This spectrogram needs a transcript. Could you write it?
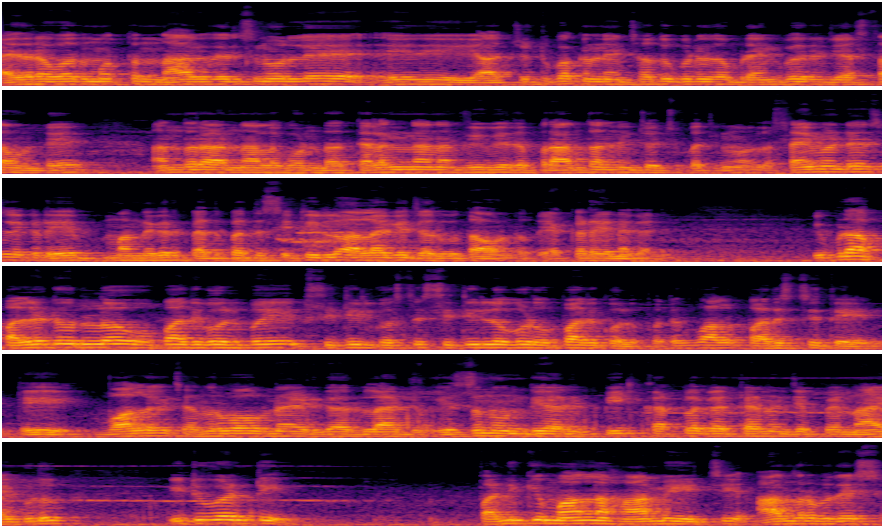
హైదరాబాద్ మొత్తం నాకు తెలిసిన వాళ్ళే ఇది ఆ చుట్టుపక్కల నేను చదువుకునేటప్పుడు ఎంక్వైరీ చేస్తూ ఉంటే అందరూ ఆ నల్గొండ తెలంగాణ వివిధ ప్రాంతాల నుంచి వచ్చి బతికిన వాళ్ళు సైమంటైన్స్లో ఇక్కడ ఏ మన దగ్గర పెద్ద పెద్ద సిటీల్లో అలాగే జరుగుతూ ఉంటుంది ఎక్కడైనా కానీ. ఇప్పుడు ఆ పల్లెటూరులో ఉపాధి కోల్పోయి సిటీలకు వస్తే సిటీలో కూడా ఉపాధి కోల్పోతే వాళ్ళ పరిస్థితి ఏంటి? వాళ్ళకి చంద్రబాబు నాయుడు గారు లాంటి విజన్ ఉంది అని పీక్ కట్టలు కట్టానని చెప్పే నాయకుడు ఇటువంటి పనికి మాలిన హామీ ఇచ్చి ఆంధ్రప్రదేశ్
